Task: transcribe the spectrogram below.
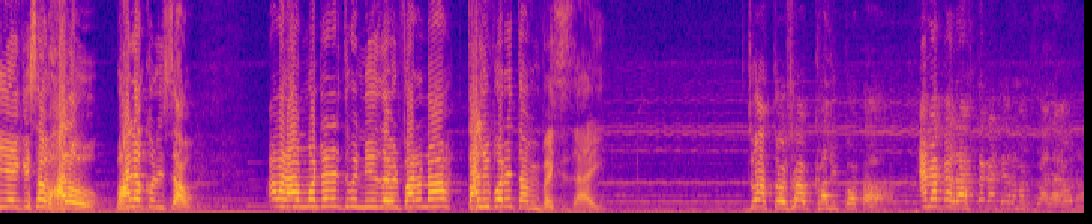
নিয়ে গেছো ভালো ভালো করে চাও। আমার আম্মাটারে তুমি নিয়ে যাবে পারো না? তালি পরে তো আমি পাইছি যাই। যত সব খালি কথা। আমাকে রাস্তাঘাটে আর আমাকে জ্বালাও না।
